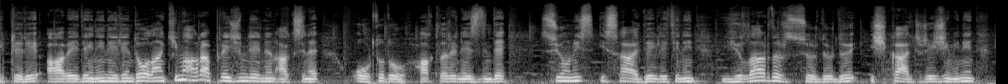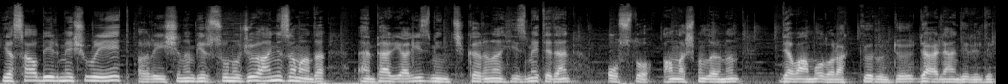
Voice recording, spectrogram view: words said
ipleri ABD'nin elinde olan kimi Arap rejimlerinin aksine Orta Doğu hakları nezdinde Siyonist İsrail Devleti'nin yıllardır sürdürdüğü işgal rejiminin yasal bir meşruiyet arayışının bir sonucu ve aynı zamanda emperyalizmin çıkarına hizmet eden Oslo anlaşmalarının devamı olarak görüldüğü değerlendirildi.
